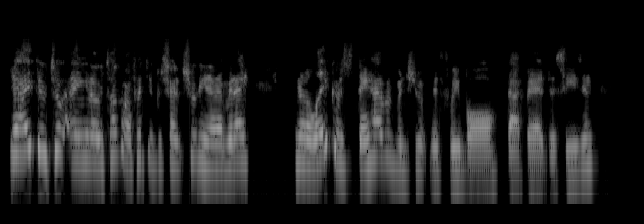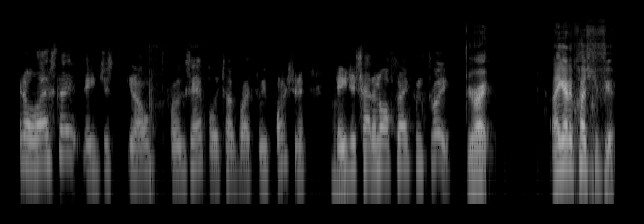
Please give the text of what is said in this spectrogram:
Yeah, I do too. And you know, we talk about fifty percent shooting that every night. You know, the Lakers they haven't been shooting the three ball that bad this season. You know, last night they just, you know, for example, we talk about three point shooting. They mm. just had an off night from three. You're right. I got a question for you.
